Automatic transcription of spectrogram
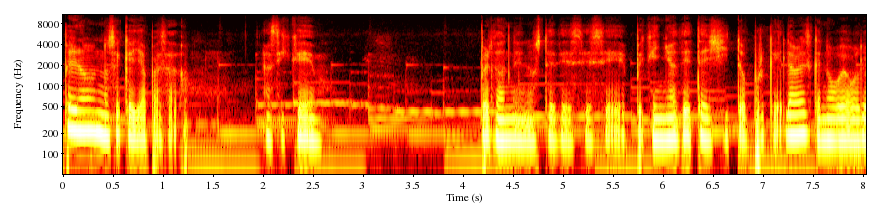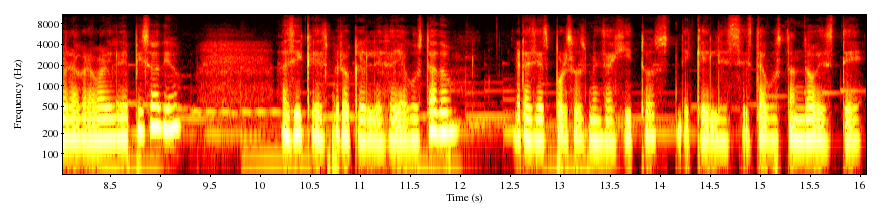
Pero no sé qué haya pasado. Así que perdonen ustedes ese pequeño detallito porque la verdad es que no voy a volver a grabar el episodio. Así que espero que les haya gustado. Gracias por sus mensajitos de que les está gustando este,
